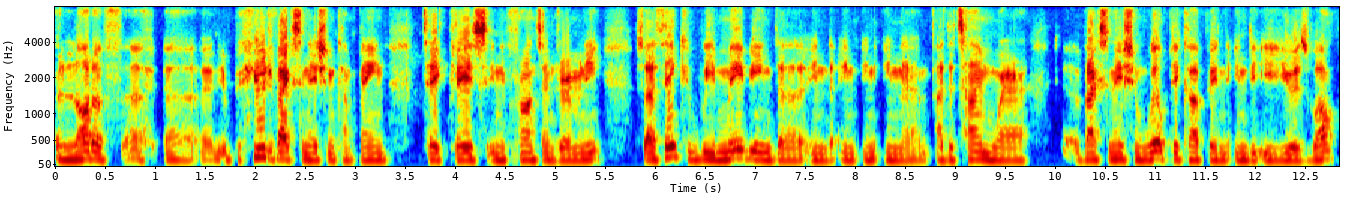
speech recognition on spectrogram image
a lot of uh, uh, a huge vaccination campaign take place in France and Germany. So I think we may be in the in the, in in, in um, at the time where vaccination will pick up in in the EU as well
